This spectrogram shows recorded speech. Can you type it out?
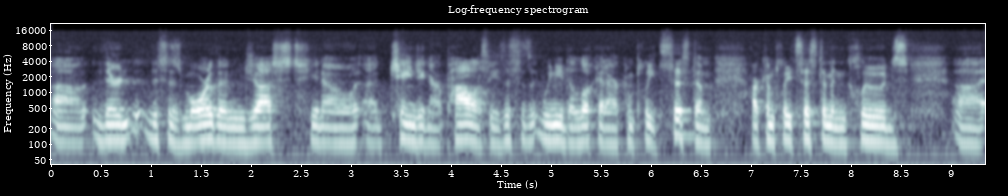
uh, there, this is more than just you know uh, changing our policies. This is we need to look at our complete system. Our complete system includes uh,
